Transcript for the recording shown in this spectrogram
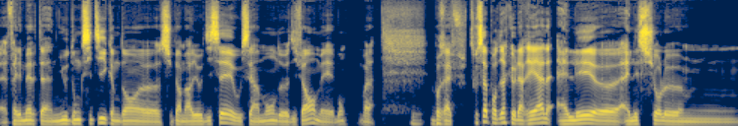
euh, fallait mettre à New Donk City comme dans euh, Super Mario Odyssey où c'est un monde différent, mais bon, voilà. Mm. Bref, tout ça pour dire que la Real, elle est, elle est sur le hum,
